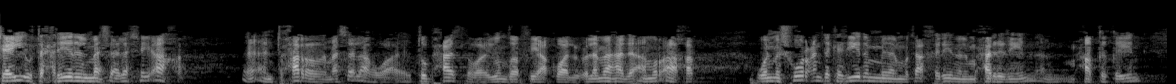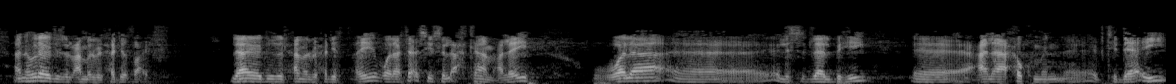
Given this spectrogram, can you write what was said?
شيء وتحرير المسألة شيء آخر. أن تحرر المسألة وتبحث وينظر في أقوال العلماء هذا أمر آخر. والمشهور عند كثير من المتأخرين المحررين المحققين أنه لا يجوز العمل بالحديث الضعيف لا يجوز العمل بالحديث الضعيف ولا تأسيس الأحكام عليه ولا آه، الاستدلال به آه، على حكم ابتدائي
